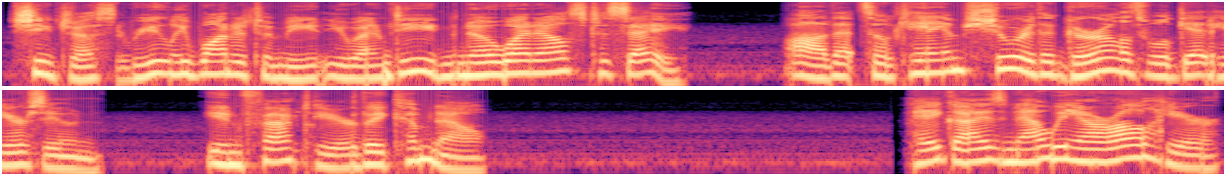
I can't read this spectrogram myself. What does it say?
She just really wanted to meet you and didn't know what else to say. Ah, that's okay. I'm sure the girls will get here soon. In fact, here they come now. Hey guys, now we are all here.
